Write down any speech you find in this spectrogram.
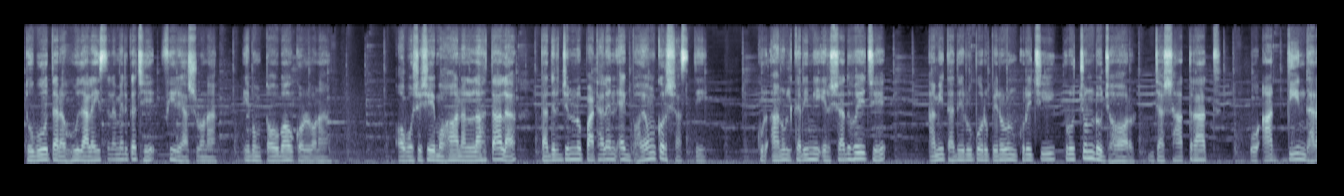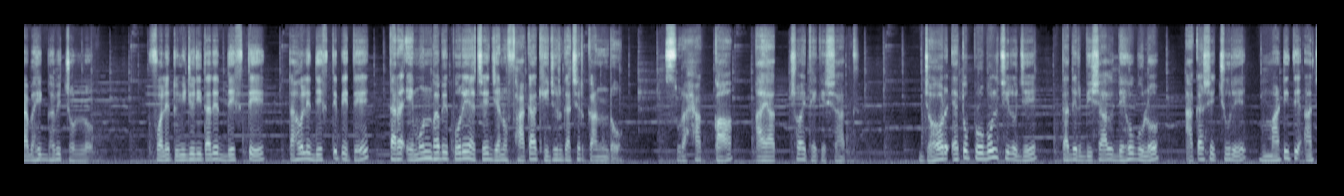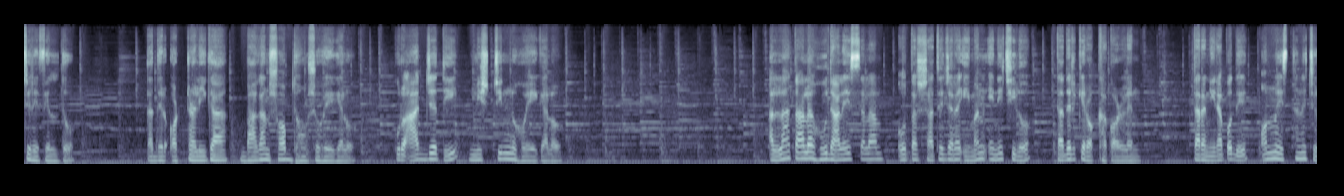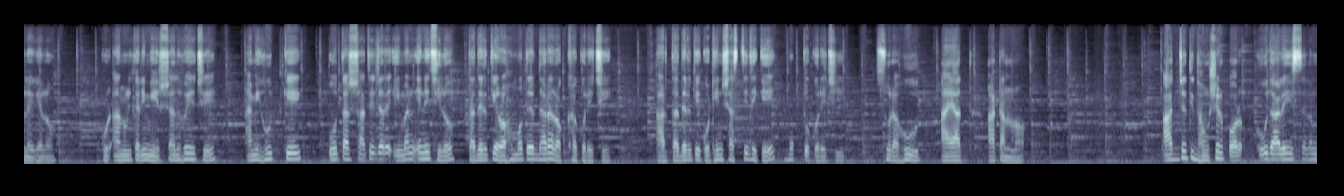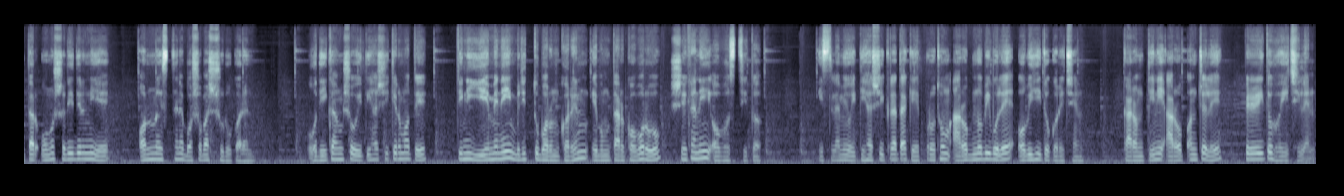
তবুও তারা হুদ আলাহ ইসলামের কাছে ফিরে আসলো না এবং তওবাও করল না। অবশেষে মহান আল্লাহ তাআলা তাদের জন্য পাঠালেন এক ভয়ঙ্কর শাস্তি। কুরআনুল কারিমি এরশাদ হয়েছে, আমি তাদের উপর প্রেরণ করেছি প্রচণ্ড ঝড় যা সাত রাত ও আট দিন ধারাবাহিকভাবে চলল। ফলে তুমি যদি তাদের দেখতে, তাহলে দেখতে পেতে তারা এমনভাবে পড়ে আছে যেন ফাঁকা খেজুর গাছের কাণ্ড। সুরা হাক্কা, আয়াত ছয় থেকে সাত। ঝড় এত প্রবল ছিল যে তাদের বিশাল দেহগুলো আকাশে চুরে মাটিতে আছড়ে ফেলত। তাদের অট্টালিকা, বাগান সব ধ্বংস হয়ে গেল। পুরো আজ জাতি নিশ্চিহ্ন হয়ে গেল। আল্লাহ তালা হুদ আলাইসাল্লাম ও তার সাথে যারা ইমান এনেছিল, তাদেরকে রক্ষা করলেন। তারা নিরাপদে অন্য স্থানে চলে গেল। কুরআনুল কারিমে ইরশাদ হয়েছে, আমি হুদকে ও তার সাথে যারা ইমান এনেছিল, তাদেরকে রহমতের দ্বারা রক্ষা করেছি আর তাদেরকে কঠিন শাস্তি থেকে মুক্ত করেছি। সূরা হুদ, আয়াত আটান্ন। আজ জাতি ধ্বংসের পর হুদ আলহিসাল্লাম তার অনুসারীদের নিয়ে অন্য স্থানে বসবাস শুরু করেন। অধিকাংশ ঐতিহাসিকের মতে, তিনি ইয়েমেনেই মৃত্যুবরণ করেন এবং তার কবরও সেখানেই অবস্থিত। ইসলামী ঐতিহাসিকরা তাকে প্রথম আরব নবী বলে অভিহিত করেছেন, কারণ তিনি আরব অঞ্চলে প্রেরিত হয়েছিলেন।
